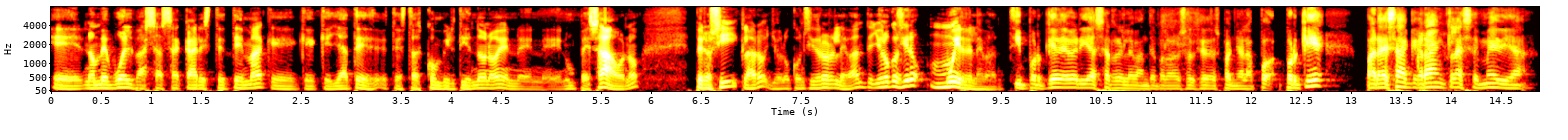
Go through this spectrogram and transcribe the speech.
eh, no me vuelvas a sacar este tema que, ya te, estás convirtiendo ¿no? en, un pesado, ¿no? Pero sí, claro, yo lo considero relevante. Yo lo considero muy relevante. ¿Y por qué debería ser relevante para la sociedad española? ¿Por, qué para esa gran clase media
